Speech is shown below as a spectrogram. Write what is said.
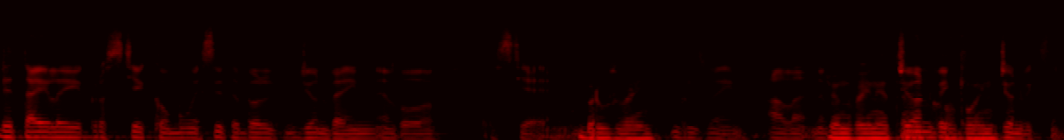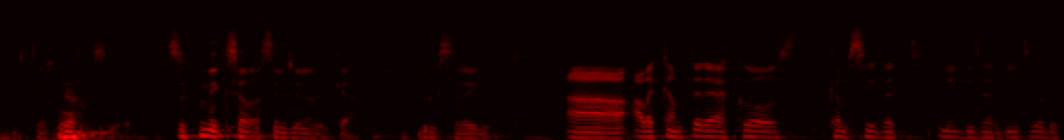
detaily prostě komu, jestli to byl John Wayne nebo prostě Bruce Wayne. Bruce Wayne, ale nebo John Wayne je ten John Wick, kovboj. John Wick jsem chtěl říct, mixoval jsem Johna Wicka, Bruce Wayne. A, ale kam teda jako, kam si ved nejbizarnějc vodu?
